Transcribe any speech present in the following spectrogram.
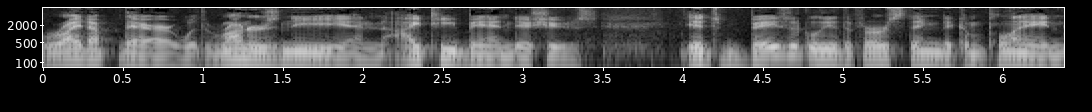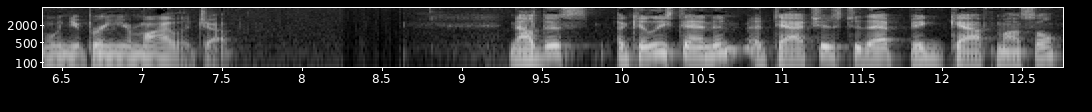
right up there with runner's knee and IT band issues. It's basically the first thing to complain when you bring your mileage up. Now, this Achilles tendon attaches to that big calf muscle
